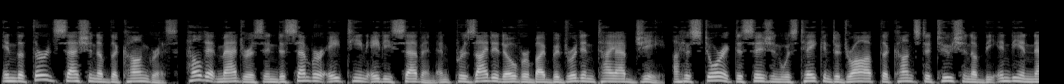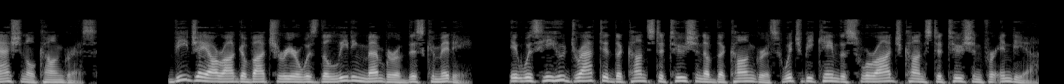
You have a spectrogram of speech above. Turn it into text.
In the third session of the Congress, held at Madras in December 1887 and presided over by Badruddin Tyabji, a historic decision was taken to draw up the constitution of the Indian National Congress. Vijayaraghavacharya was the leading member of this committee. It was he who drafted the constitution of the Congress which became the Swaraj Constitution for India.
